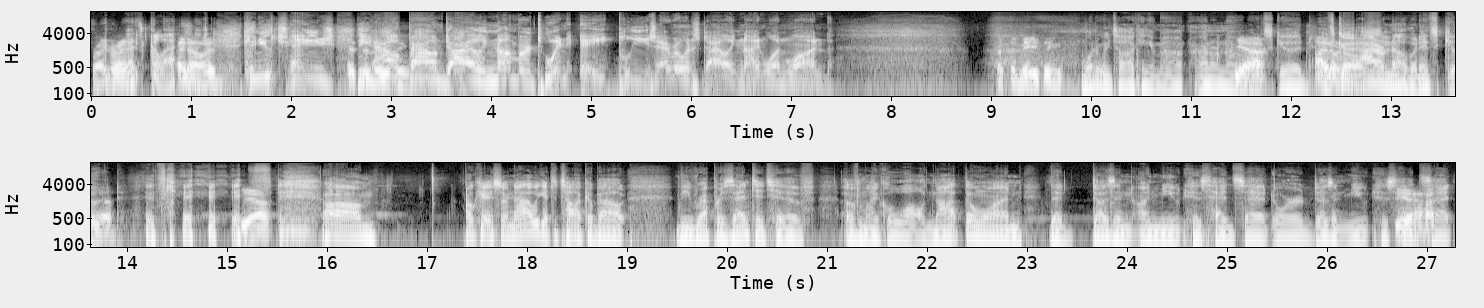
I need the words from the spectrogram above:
Right, right. That's classic. I know it's Can you change It's the amazing. outbound dialing number to an eight, please? Everyone's dialing 911. that's amazing. What are we talking about? I don't know. Yeah, it's good. I it's don't good. know. I don't know, but it's good. It's good. Yeah. Um, okay, so now we get to talk about the representative of Michael Wall, not the one that doesn't unmute his headset or doesn't mute his Yeah. headset.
